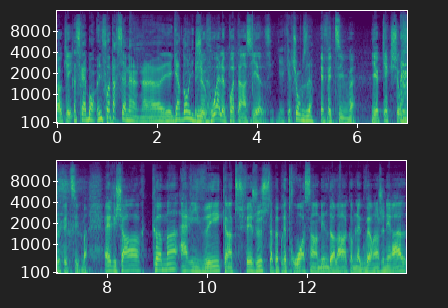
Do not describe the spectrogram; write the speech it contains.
OK. ça serait bon. Une fois par semaine. Euh, gardons l'idée. Je là. vois le potentiel. Il y a quelque chose là. Effectivement. Il y a quelque chose, effectivement. Hey Richard, comment arriver quand tu fais juste à peu près 300 000 dollars comme la gouverneure générale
